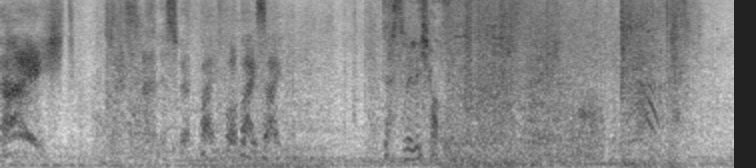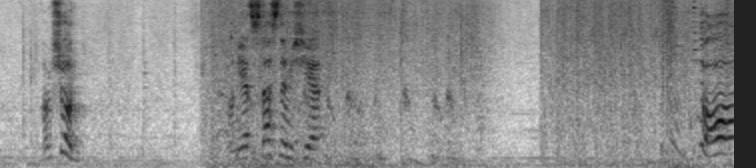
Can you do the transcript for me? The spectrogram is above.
Reicht! Das alles wird bald vorbei sein. Das will ich hoffen. Komm schon. Und jetzt das nämlich hier. Oh.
